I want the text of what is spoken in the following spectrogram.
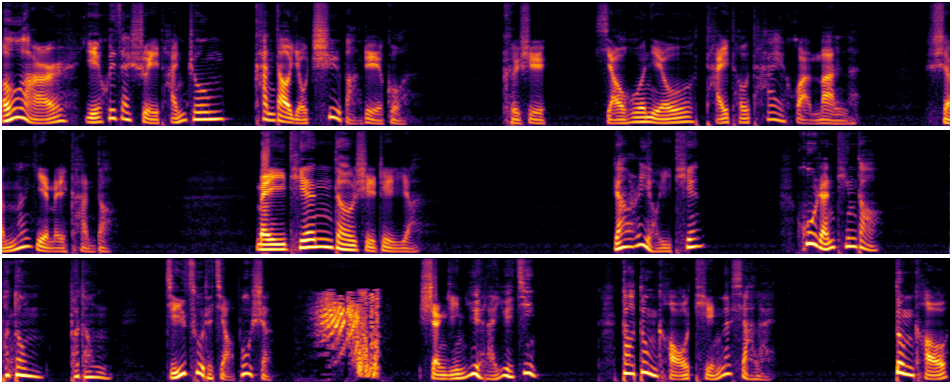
偶尔也会在水潭中看到有翅膀掠过，可是小蜗牛抬头太缓慢了，什么也没看到。每天都是这样。然而有一天，忽然听到“扑通扑通”急促的脚步声，声音越来越近，到洞口停了下来。洞口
